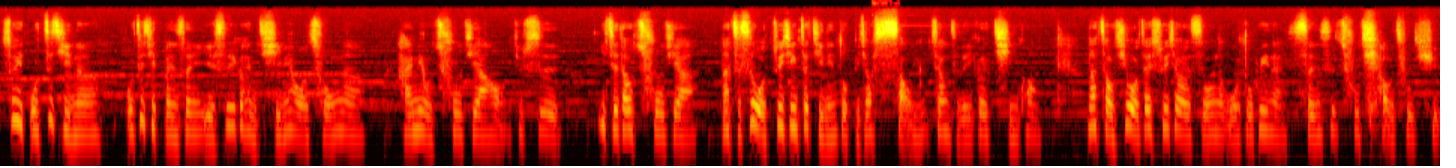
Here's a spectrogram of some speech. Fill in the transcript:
所以我自己呢，我自己本身也是一个很奇妙。我从呢还没有出家哦，就是一直到出家。那只是我最近这几年都比较少有这样子的一个情况。那早期我在睡觉的时候呢，我都会呢神识出窍出去。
